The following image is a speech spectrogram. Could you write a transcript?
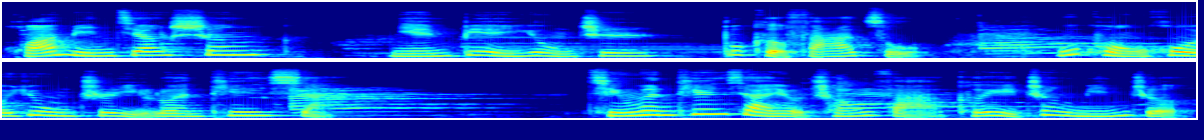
华民将生，年变用之，不可伐祖。吾恐或用之以乱天下。请问天下有惩罚可以正民者？”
